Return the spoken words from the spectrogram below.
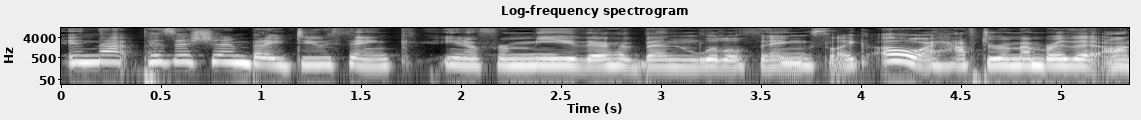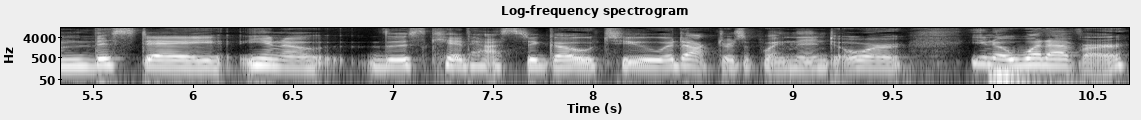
in that position, but I do think, you know, for me, there have been little things like, oh, I have to remember that on this day, you know, this kid has to go to a doctor's appointment or, you know, whatever.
